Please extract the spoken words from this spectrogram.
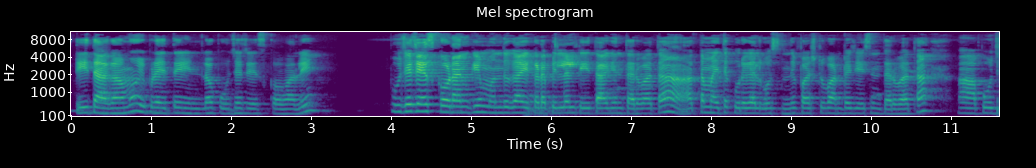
టీ తాగాము ఇప్పుడైతే ఇంట్లో పూజ చేసుకోవాలి. పూజ చేసుకోవడానికి ముందుగా ఇక్కడ పిల్లలు టీ తాగిన తర్వాత అత్తమ్మ అయితే కూరగాయలు వస్తుంది ఫస్ట్ వంట చేసిన తర్వాత పూజ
